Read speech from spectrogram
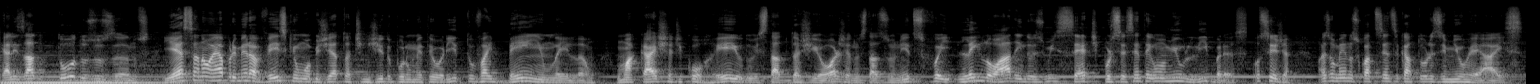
realizado todos os anos. E essa não é a primeira vez que um objeto atingido por um meteorito vai bem em um leilão. Uma caixa de correio do estado da Geórgia, nos Estados Unidos, foi leiloada em 2007 por 61 mil libras, ou seja, mais ou menos 414 mil reais.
